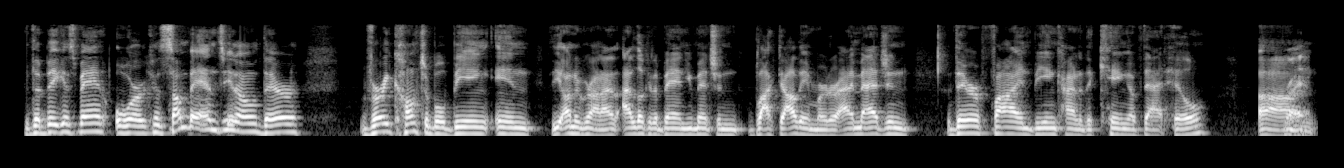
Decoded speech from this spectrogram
the biggest band, or because some bands, you know, they're very comfortable being in the underground. I, I look at a band you mentioned, Black Dahlia Murder. I imagine they're fine being kind of the king of that hill. Um, right.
